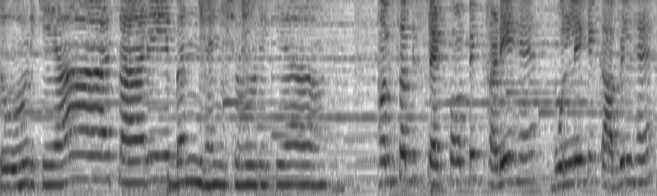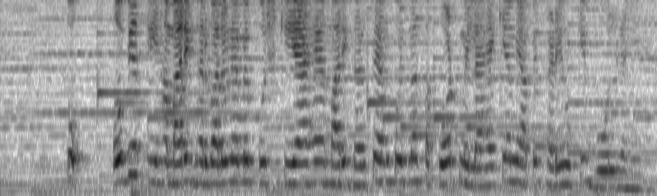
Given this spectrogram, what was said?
तोड़ के आ, सारे बंधन छोड़ के आ। हम सब इस प्लेटफॉर्म पे खड़े हैं, बोलने के काबिल हैं। तो ऑब्वियसली हमारे घर वालों ने हमें पुश किया है। हमारे घर से हमको इतना सपोर्ट मिला है कि हम यहाँ पे खड़े होकर बोल रहे हैं।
